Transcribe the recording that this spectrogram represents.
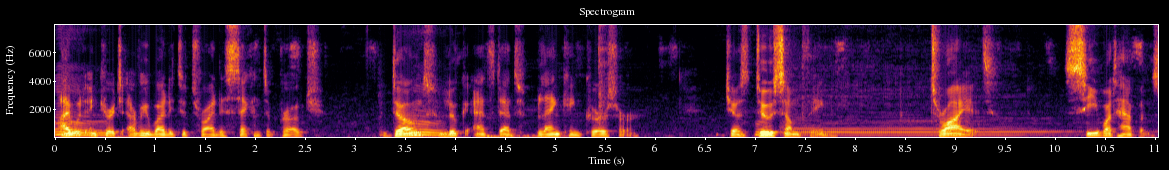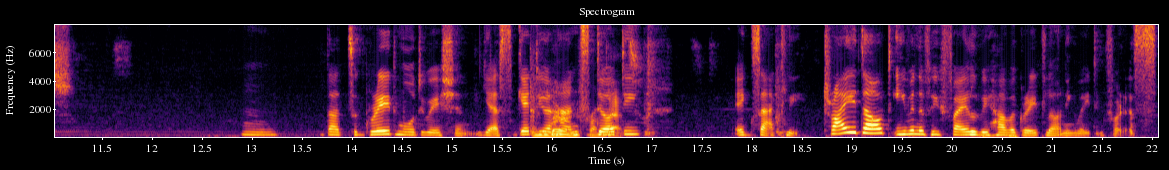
I would encourage everybody to try the second approach. Don't hmm. look at that blanking cursor. Just do mm-hmm. something. Try it. See what happens hmm. that's a great motivation yes get and your hands dirty that. exactly try it out even if we fail we have a great learning waiting for us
